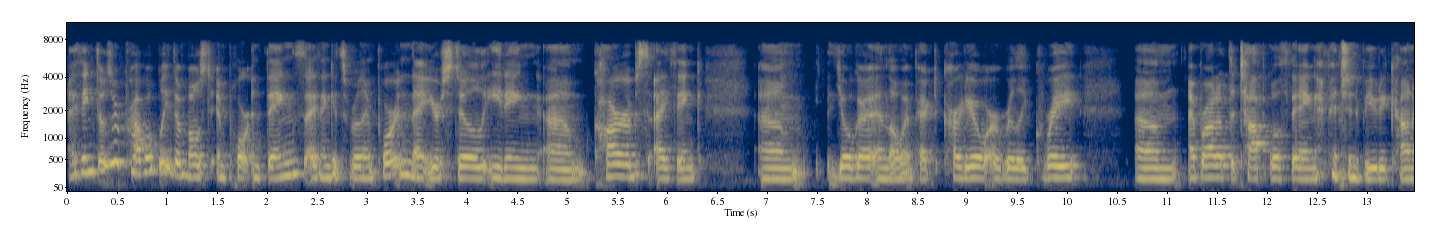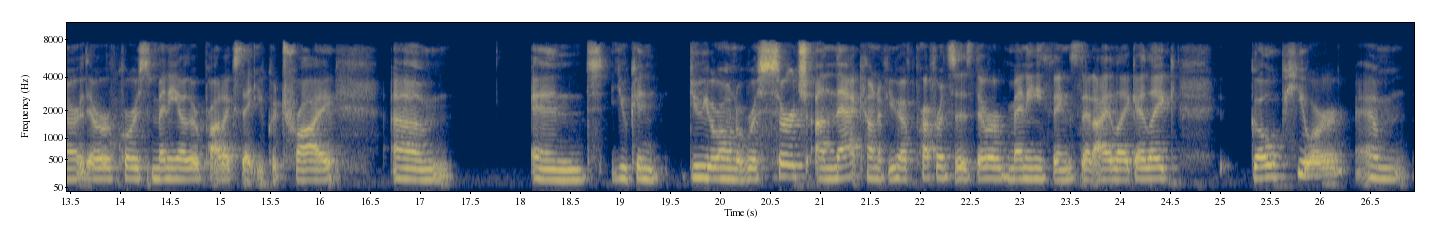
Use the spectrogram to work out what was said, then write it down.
I think those are probably the most important things. I think it's really important that you're still eating um, carbs. I think um, yoga and low impact cardio are really great. Um, I brought up the topical thing. I mentioned Beautycounter. There are, of course, many other products that you could try. Um, and you can do your own research on that count if you have preferences. There are many things that I like. I like Go Pure. Um,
